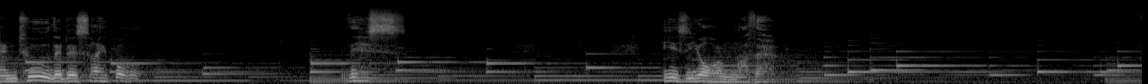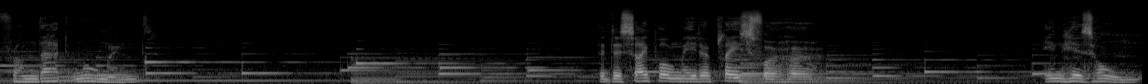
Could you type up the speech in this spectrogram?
And to the disciple, This is your mother. From that moment, the disciple made a place for her in his home.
